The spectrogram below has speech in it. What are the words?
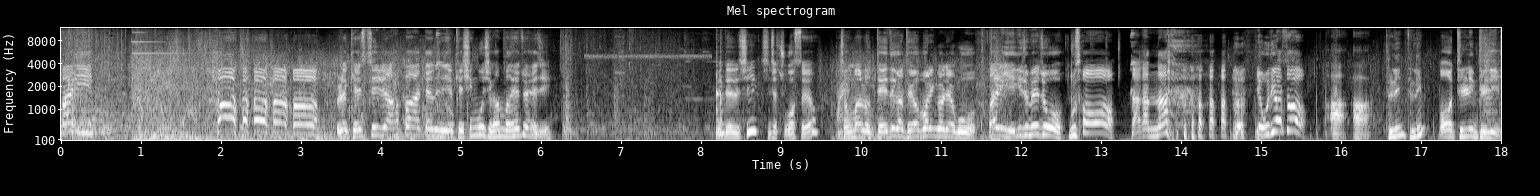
bye 원래 게스트들이랑 합방할 때는 이렇게 신고식 한번 해줘야지 윤데드씨? 진짜 죽었어요? 정말로 dead가 되어버린 거냐고 빨리 얘기 좀 해줘 무서워 나갔나? 야 어디 갔어? 아, 아, 들림 들림? 어 들림 들림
